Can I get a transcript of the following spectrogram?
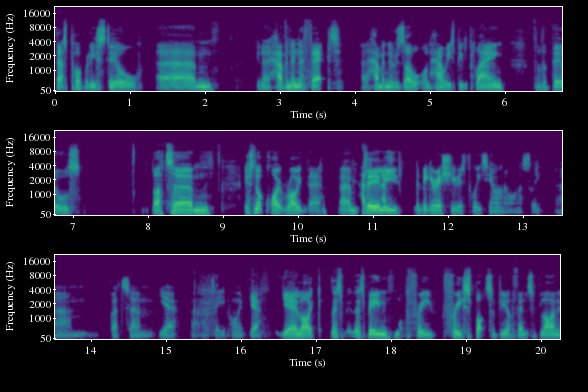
that's probably still, um, you know, having an effect, uh, having a result on how he's been playing for the Bills. But um, it's not quite right there. Um, clearly, the bigger issue is Feliciano, honestly. Um, but um, yeah, I'll take your point. Yeah, yeah. Like there's there's been what, three three spots of the offensive line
